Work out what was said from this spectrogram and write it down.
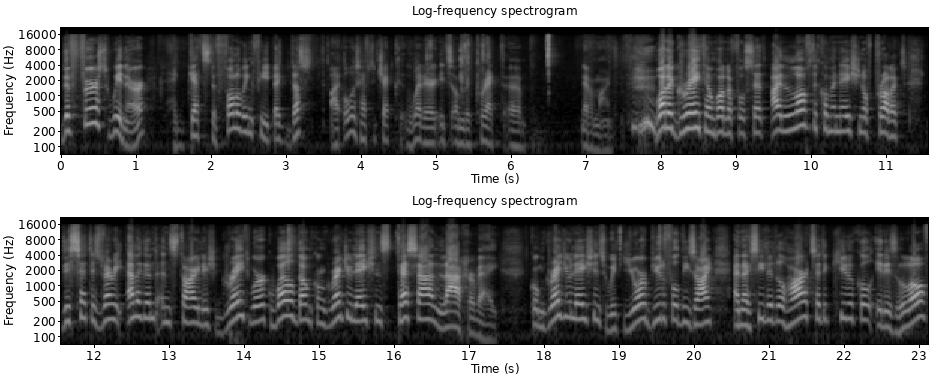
The first winner gets the following feedback. Does I always have to check whether it's on the correct. Uh, never mind. what a great and wonderful set. I love the combination of products. This set is very elegant and stylish. Great work. Well done. Congratulations, Tessa Lagerwij. Congratulations with your beautiful design. And I see little hearts at the cuticle. It is love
